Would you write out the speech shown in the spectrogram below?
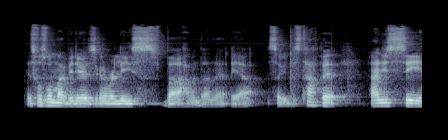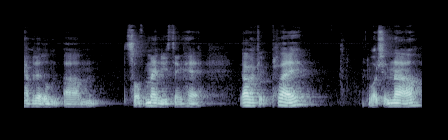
this was one of my videos are going to release, but I haven't done it yet. So you just tap it, and you see you have a little um, sort of menu thing here. You have a click play, watch it now,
